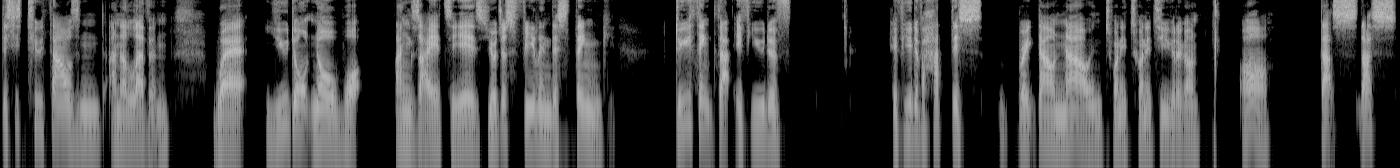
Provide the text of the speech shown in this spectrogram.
this is 2011, where you don't know what anxiety is. You're just feeling this thing. Do you think that if you'd have, if you'd have had this breakdown now in 2022, you could have gone, oh, that's that's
